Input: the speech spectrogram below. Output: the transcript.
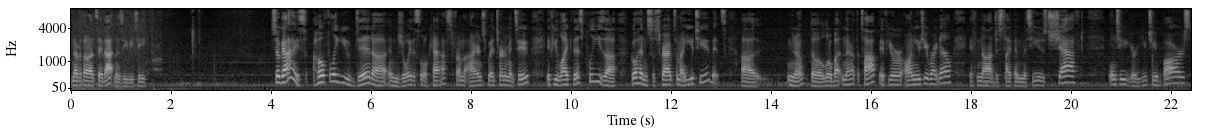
Never thought I'd say that in a ZVT. So, guys, hopefully you did uh, enjoy this little cast from the Iron Squid Tournament 2. If you like this, please uh, go ahead and subscribe to my YouTube. It's, uh, you know, the little button there at the top if you're on YouTube right now. If not, just type in Misused Shaft into your YouTube bars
